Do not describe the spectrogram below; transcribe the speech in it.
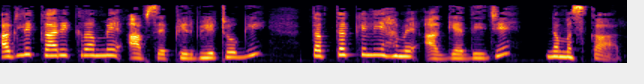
अगले कार्यक्रम में आपसे फिर भेंट होगी। तब तक के लिए हमें आज्ञा दीजिए। नमस्कार।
